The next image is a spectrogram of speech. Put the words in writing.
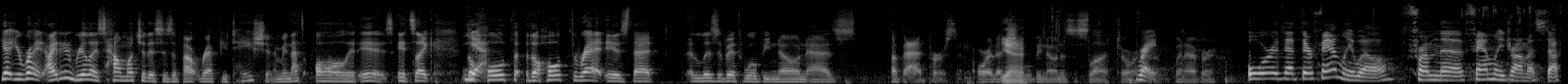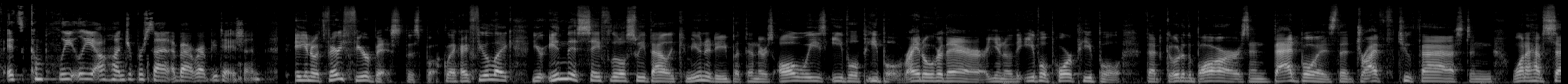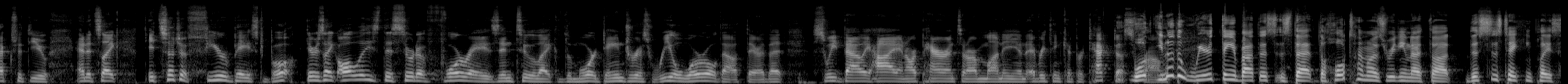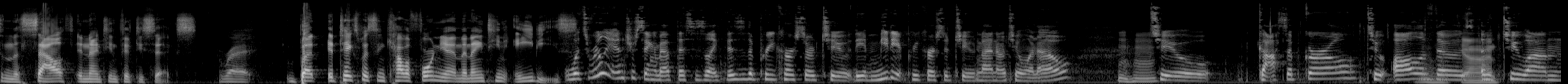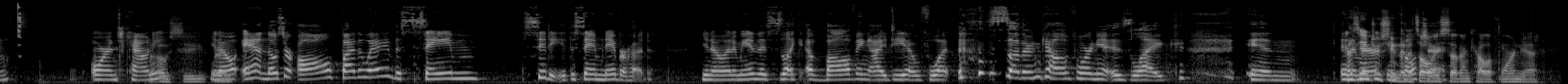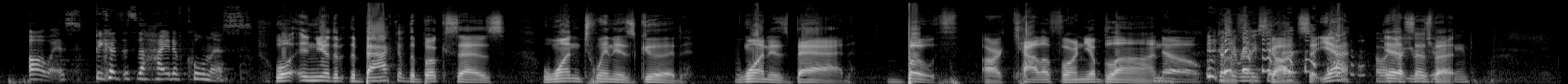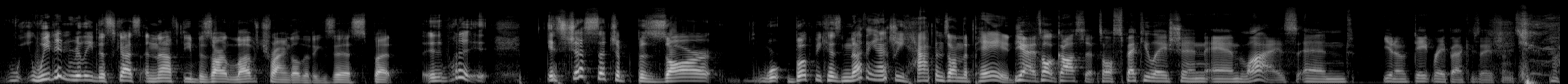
Yeah, you're right. I didn't realize how much of this is about reputation. I mean, that's all it is. It's like the Yeah. whole th- the whole threat is that Elizabeth will be known as a bad person, or that Yeah. she will be known as a slut, or Right. whatever. or that their family will from the family drama stuff. It's completely 100% about reputation. You know, it's very fear based, this book. Like, I feel like you're in this safe little Sweet Valley community, but then there's always evil people right over there. You know, the evil poor people that go to the bars and bad boys that drive too fast and want to have sex with you. And it's like, it's such a fear based book. There's like always this sort of forays into like the more dangerous real world out there that Sweet Valley High and our parents and our money and everything can protect us Well, from. you know the weird thing about this is that the whole time I was reading, I thought this is taking place in the South in 1956, right. but it takes place in California in the 1980s. What's really interesting about this is like this is the precursor to the immediate precursor to 90210 to Gossip Girl to all of those uh, to um Orange County, OC, you know, and those are all by the way the same city, the same neighborhood. You know what I mean? This is like evolving idea of what Southern California is like in in It's American interesting that culture. it's always Southern California. Always because it's the height of coolness. Well, and you know the, the back of the book says one twin is good, one is bad, both are California blonde. No. Does it really say God that? sa- yeah, Oh, yeah, it says that. we- we didn't really discuss enough the bizarre love triangle that exists, but it, what a, it's just such a bizarre w- book because nothing actually happens on the page. Yeah, it's all gossip. It's all speculation and lies and, you know, date rape accusations.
